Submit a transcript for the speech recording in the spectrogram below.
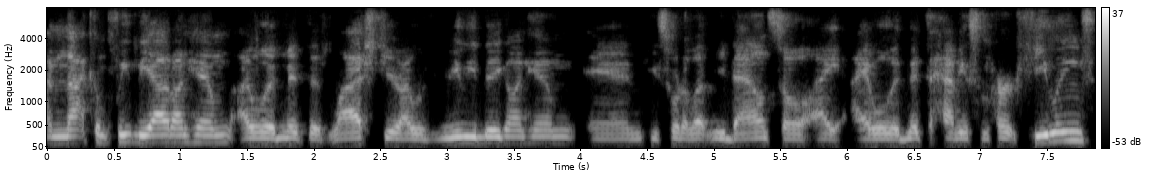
I'm not completely out on him. I will admit that last year I was really big on him, and he sort of let me down. So I I will admit to having some hurt feelings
